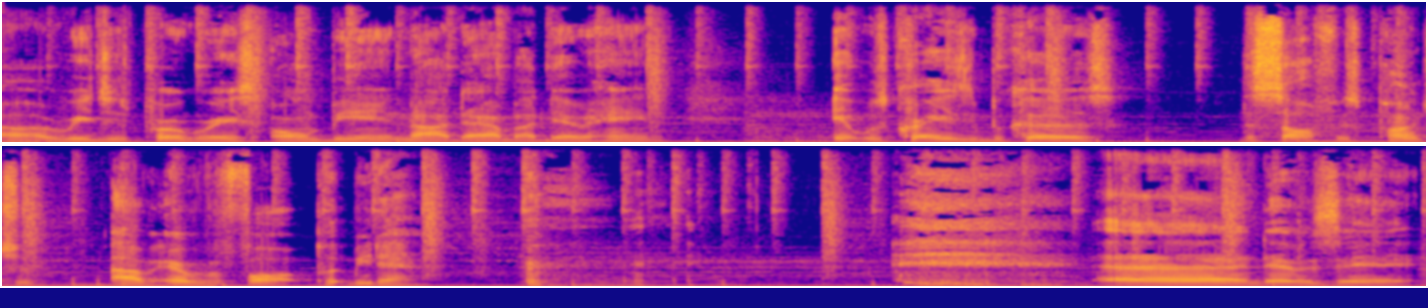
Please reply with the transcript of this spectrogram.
uh, Regis Prograis on being knocked down by Devin Haney. It was crazy because the softest puncher I've ever fought put me down. uh, Devin said,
